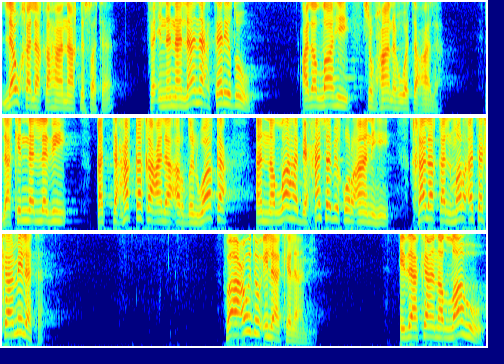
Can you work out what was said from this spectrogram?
لو خلقها ناقصة فإننا لا نعترض على الله سبحانه وتعالى. لكن الذي قد تحقق على أرض الواقع أن الله بحسب قرآنه خلق المرأة كاملة. فأعود إلى كلامي. إذا كان الله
